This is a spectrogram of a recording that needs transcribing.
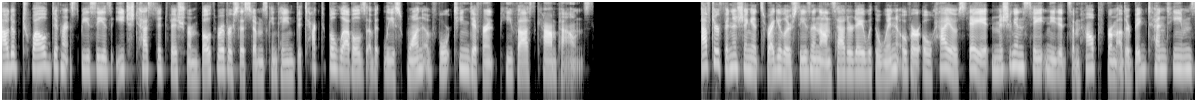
Out of 12 different species, each tested fish from both river systems contained detectable levels of at least one of 14 different PFAS compounds. After finishing its regular season on Saturday with a win over Ohio State, Michigan State needed some help from other Big Ten teams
